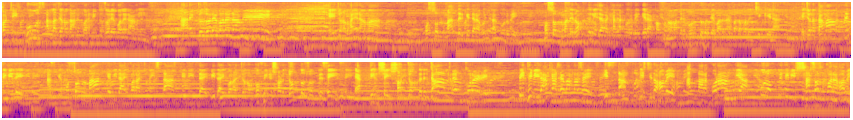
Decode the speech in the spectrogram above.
সঠিক বুঝ আল্লাহ যেন দান করেন। একটু জোরে বলেন আমি আর একটু জোরে বলেন আমি এই জন্য ভাইয়ের আমার মুসলমানদেরকে যারা হত্যা করবে, মুসলমানের রক্ত নিয়ে যারা খেলা করবে, এরা কখনো আমাদের বন্ধু হতে পারে না, কথা বলে ঠিক কিনা? এই জন্য তাম পৃথিবীতে আজকে মুসলমানকে বিদায় করার জন্য, ইসলামকে বিদায় বিদায় করার জন্য গভীর ষড়যন্ত্র চলতেছে। একদিন সেই ষড়যন্ত্রের জাল করে পৃথিবীর আকাশে বাতাসে ইসলাম প্রতিষ্ঠিত হবে, আল্লাহর কোরআন দিয়া পুরো পৃথিবীর শাসন করা হবে,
